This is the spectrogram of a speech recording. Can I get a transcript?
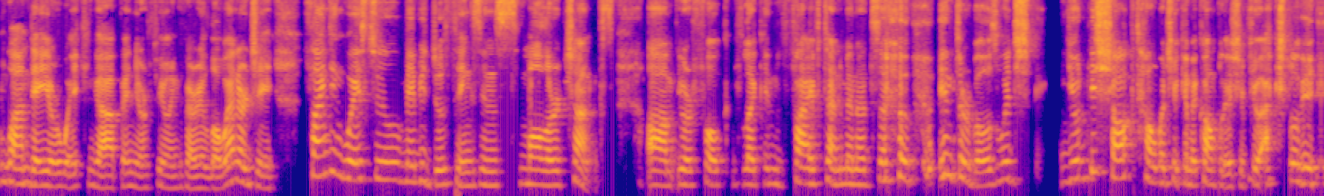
one day you're waking up and you're feeling very low energy finding ways to maybe do things in smaller chunks. Um your folk like in five ten minutes intervals which you'd be shocked how much you can accomplish if you actually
